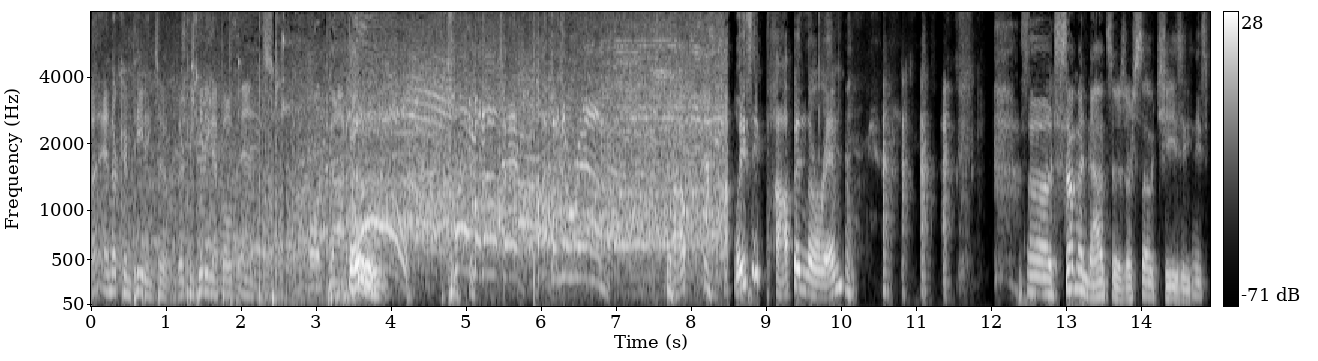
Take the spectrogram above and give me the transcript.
And they're competing too. They're competing at both ends. Oh, got it. Boom! Oh! Climbing up and popping the rim. Pop, pop, what do you say? Pop in the rim? Uh, some announcers are so cheesy. He's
